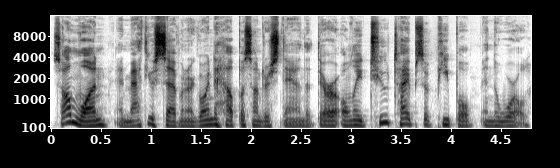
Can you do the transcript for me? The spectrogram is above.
Psalm 1 and Matthew 7 are going to help us understand that there are only two types of people in the world.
